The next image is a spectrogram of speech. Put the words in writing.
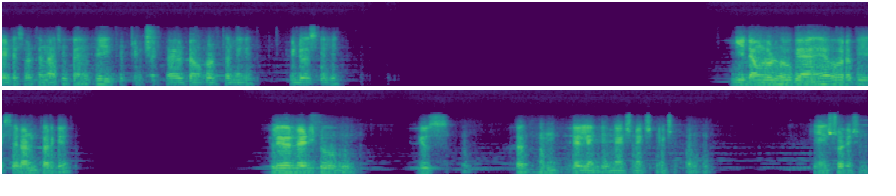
लेटेस्ट वर्जन आ चुका है, अभी 15.5 डाउनलोड कर लेंगे विंडोज़ के लिए। ये डाउनलोड हो गया है और अभी इसे रन करके प्लेयर रेडी टू यूज़ तक हम ले लेंगे। नेक्स्ट नेक्स्ट नेक्स्ट इंस्टॉलेशन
